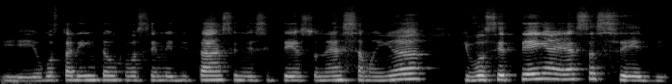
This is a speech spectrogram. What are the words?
E eu gostaria então que você meditasse nesse texto nessa manhã, que você tenha essa sede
